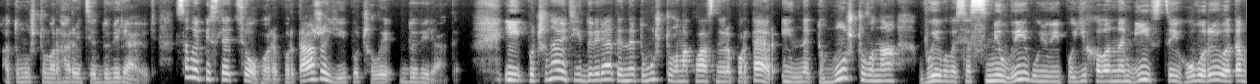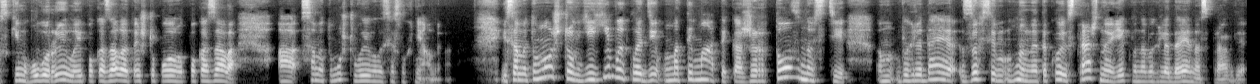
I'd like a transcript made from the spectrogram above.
А тому, що Маргариті довіряють. Саме після цього репортажу їй почали довіряти. І починають їй довіряти не тому, що вона класний репортер, і не тому, що вона виявилася сміливою і поїхала на місце, і говорила там з ким говорила, і показала те, що показала, а саме тому, що виявилася слухняною. І саме тому, що в її викладі математика жертовності виглядає зовсім ну, не такою страшною, як вона виглядає насправді.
